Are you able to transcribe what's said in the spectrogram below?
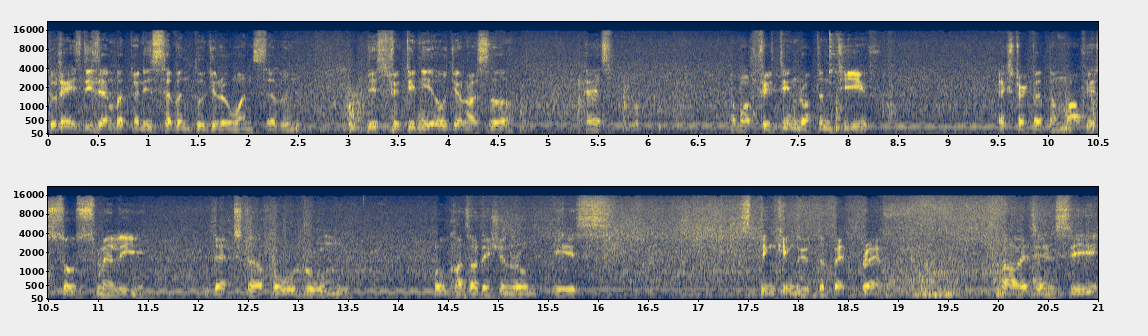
Today is December 27, 2017. This 15 year old Jack Russell has about 15 rotten teeth. Extracted, the mouth is so smelly that the whole room, whole consultation room is stinking with the bad breath. Now as you can see,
